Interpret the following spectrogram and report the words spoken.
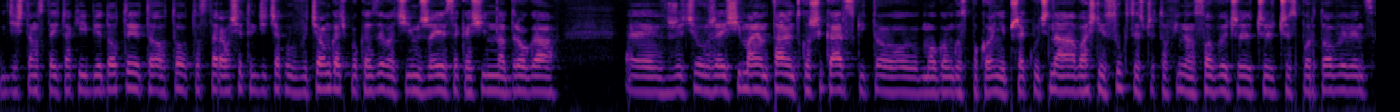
gdzieś tam z tej takiej biedoty, to, to, to starał się tych dzieciaków wyciągać, pokazywać im, że jest jakaś inna droga e, w życiu, że jeśli mają talent koszykarski, to mogą go spokojnie przekuć na właśnie sukces, czy to finansowy, czy, czy, czy sportowy, więc,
